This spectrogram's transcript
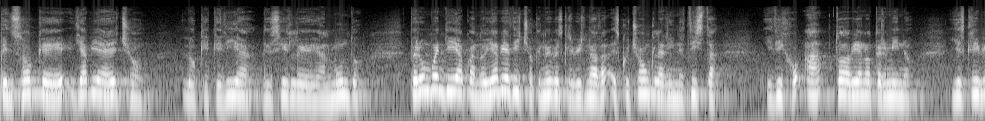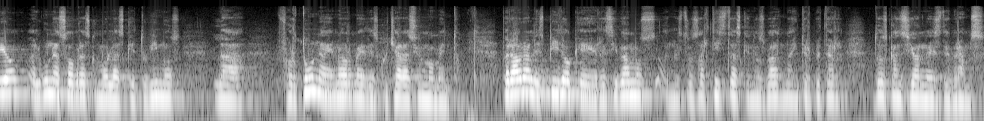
pensó que ya había hecho lo que quería decirle al mundo, pero un buen día, cuando ya había dicho que no iba a escribir nada, escuchó a un clarinetista y dijo, ah, todavía no termino, y escribió algunas obras como las que tuvimos la fortuna enorme de escuchar hace un momento. Pero ahora les pido que recibamos a nuestros artistas que nos van a interpretar dos canciones de Brahms.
